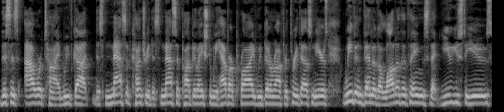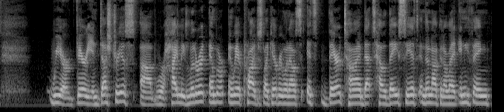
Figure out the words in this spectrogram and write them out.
this is our time. We've got this massive country, this massive population. We have our pride. We've been around for three thousand years. We've invented a lot of the things that you used to use. We are very industrious. Uh, we're highly literate, and we're and we have pride, just like everyone else. It's their time. That's how they see it, and they're not going to let anything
